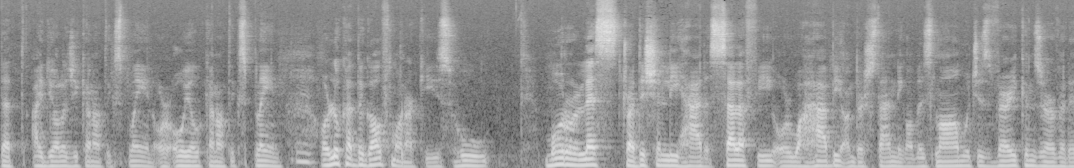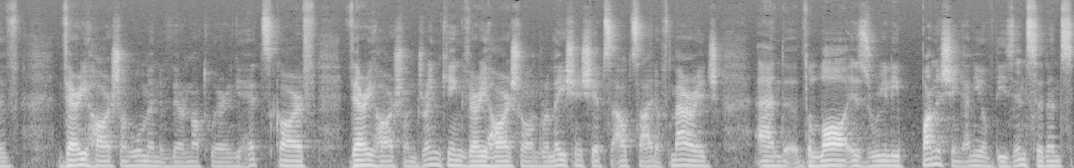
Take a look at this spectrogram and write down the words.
that ideology cannot explain or oil cannot explain mm. or look at the gulf monarchies who more or less traditionally had a salafi or wahhabi understanding of islam which is very conservative very harsh on women if they're not wearing a headscarf very harsh on drinking very harsh on relationships outside of marriage and the law is really punishing any of these incidents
